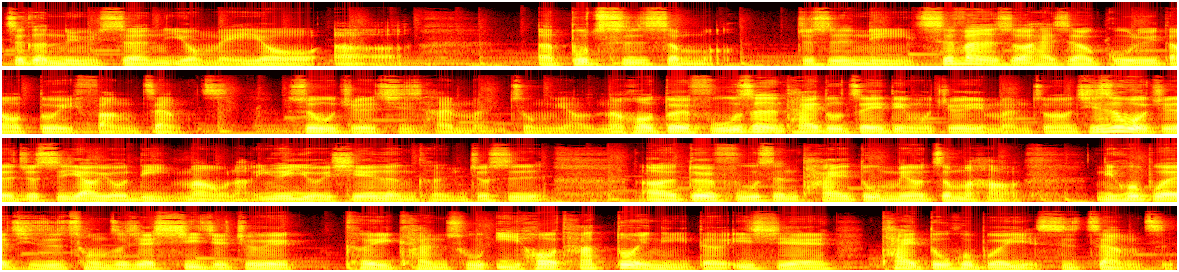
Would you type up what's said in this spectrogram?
这个女生有没有呃呃不吃什么，就是你吃饭的时候还是要顾虑到对方这样子。所以我觉得其实还蛮重要的，然后对服务生的态度这一点，我觉得也蛮重要。其实我觉得就是要有礼貌啦，因为有一些人可能就是，呃，对服务生态度没有这么好。你会不会其实从这些细节就会可以看出，以后他对你的一些态度会不会也是这样子？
